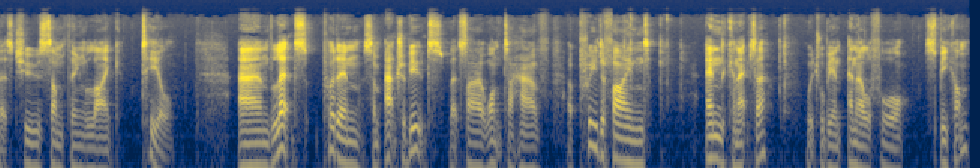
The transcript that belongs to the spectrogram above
Let's choose something like teal. And let's put in some attributes. Let's say I want to have a predefined end connector, which will be an NL4 speakON.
